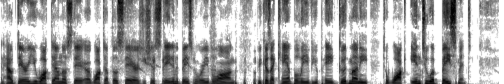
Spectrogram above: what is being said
and how dare you walk down those stairs, uh, walked up those stairs. You should have stayed in the basement where you belonged because I can't believe you paid good money to walk into a basement.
